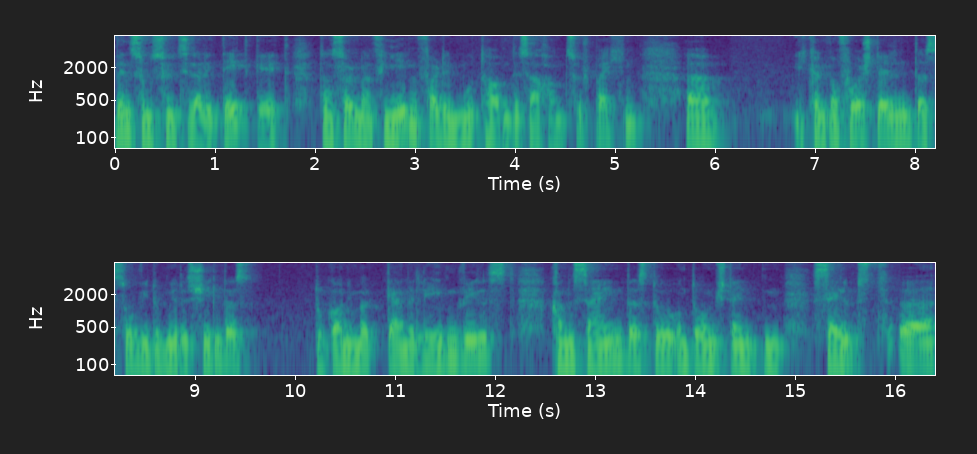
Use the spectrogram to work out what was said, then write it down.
wenn es um Suizidalität geht, dann soll man auf jeden Fall den Mut haben, das auch anzusprechen. Äh, ich könnte mir vorstellen, dass so wie du mir das schilderst, du gar nicht mehr gerne leben willst, kann es sein, dass du unter Umständen selbst äh,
